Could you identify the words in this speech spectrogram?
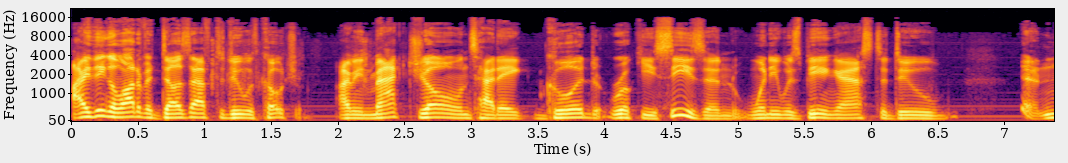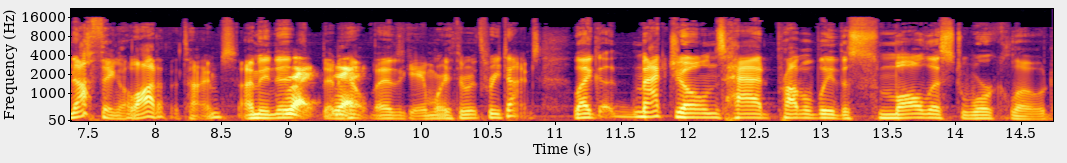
I think a lot of it does have to do with coaching. I mean, Mac Jones had a good rookie season when he was being asked to do you know, nothing a lot of the times. I mean, it- Right, I mean, right. hell, a game where he threw it three times. Like Mac Jones had probably the smallest workload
